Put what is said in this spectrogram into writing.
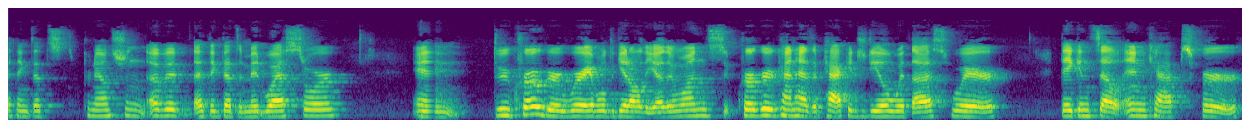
I think that's pronunciation of it. I think that's a Midwest store. And through Kroger, we're able to get all the other ones. Kroger kind of has a package deal with us where they can sell end caps for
